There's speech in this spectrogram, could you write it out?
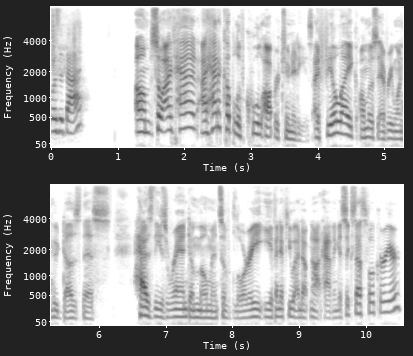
was it that um, so I've had I had a couple of cool opportunities. I feel like almost everyone who does this has these random moments of glory, even if you end up not having a successful career.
